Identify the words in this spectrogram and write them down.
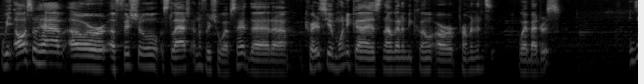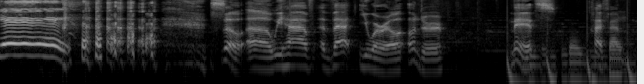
we also have our official slash unofficial website that, uh, courtesy of Monica, is now going to become our permanent web address. Yay! so uh, we have that URL under myths hyphen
